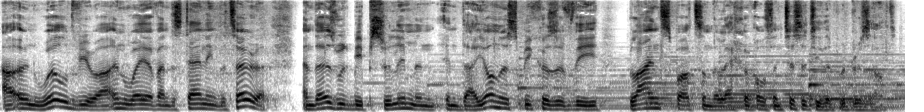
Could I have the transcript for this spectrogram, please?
our own worldview, our own way of understanding the Torah. And those would be psulim and, and dayonis because of the blind spots and the lack of authenticity that would result.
